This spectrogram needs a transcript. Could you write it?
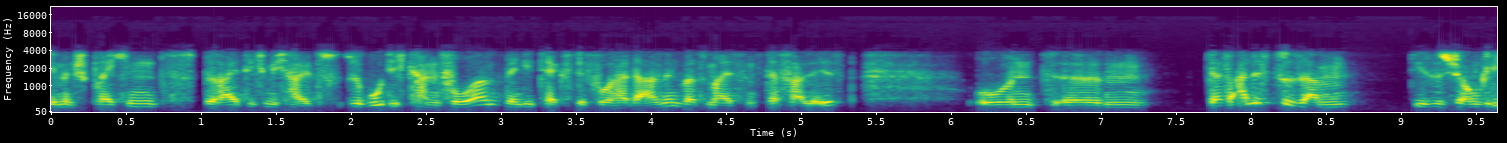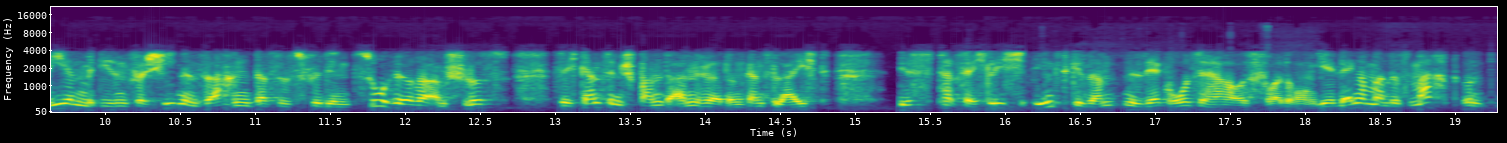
dementsprechend bereite ich mich halt so gut ich kann vor, wenn die Texte vorher da sind, was meistens der Fall ist. Und ähm, das alles zusammen dieses Jonglieren mit diesen verschiedenen Sachen, dass es für den Zuhörer am Schluss sich ganz entspannt anhört und ganz leicht, ist tatsächlich insgesamt eine sehr große Herausforderung. Je länger man das macht und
